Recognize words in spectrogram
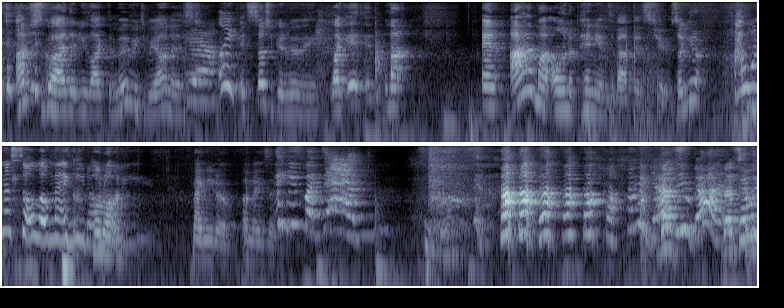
I'm just glad that you liked the movie. To be honest, Yeah. like it's such a good movie. Like it, it not, and I have my own opinions about this too. So you know, I want a solo Magneto. Hold on. movie. Magneto, amazing. He's my dad. How many dads That's- do you got? That's Can gonna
